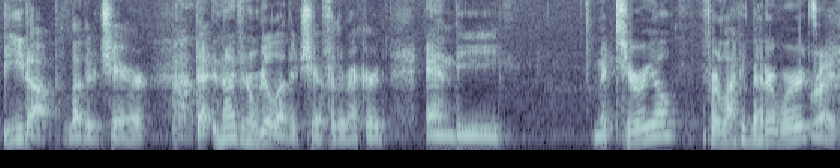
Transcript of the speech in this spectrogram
beat up leather chair that not even a real leather chair for the record, and the material, for lack of better words, right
